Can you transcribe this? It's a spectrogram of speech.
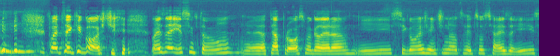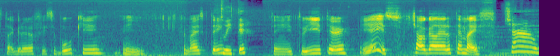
Pode ser que goste. Mas é isso, então. É, até a próxima, galera. E sigam a gente nas redes sociais aí: Instagram, Facebook. E. O que mais que tem? Twitter. Tem Twitter. E é isso. Tchau, galera. Até mais. Tchau!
